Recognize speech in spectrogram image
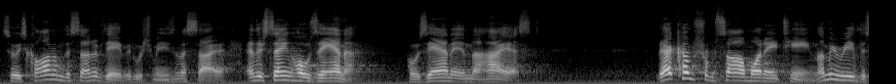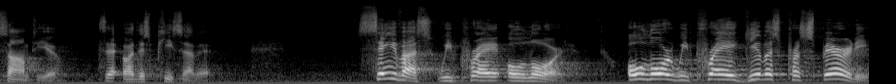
So he's calling him the son of David, which means the Messiah, and they're saying Hosanna. Hosanna in the highest. That comes from Psalm 118. Let me read the psalm to you, or this piece of it. Save us, we pray, O Lord. O Lord, we pray, give us prosperity.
